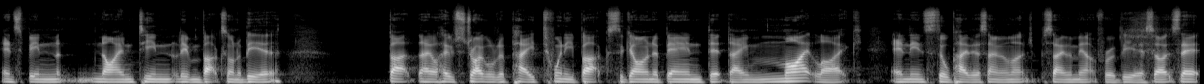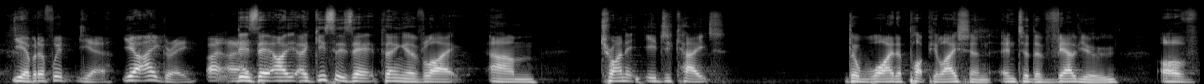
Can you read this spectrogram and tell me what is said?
and spend 9, 10, 11 bucks on a beer, but they'll have struggled to pay 20 bucks to go in a band that they might like and then still pay the same amount, same amount for a beer. So it's that, Yeah, but if we, yeah, yeah, I agree. I, I, there's that I, I guess there's that thing of like um, trying to educate the wider population into the value of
